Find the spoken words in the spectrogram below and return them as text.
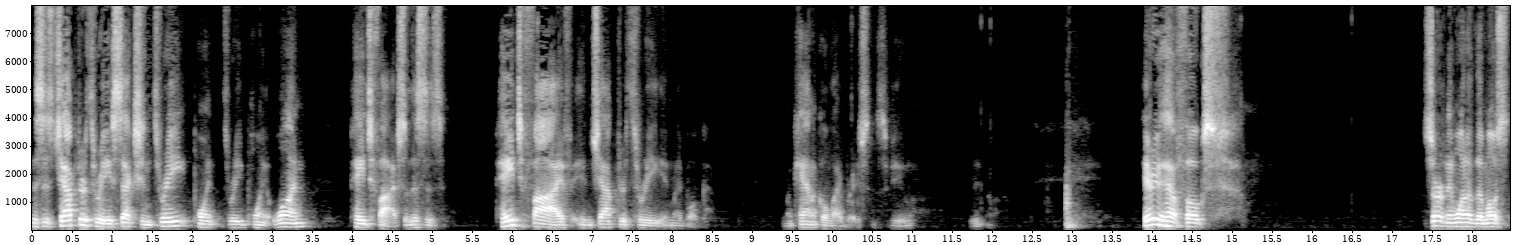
This is chapter three, section 3.3.1, page five. So this is page five in chapter three in my book, Mechanical Vibrations View. Here you have, folks, certainly one of the most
